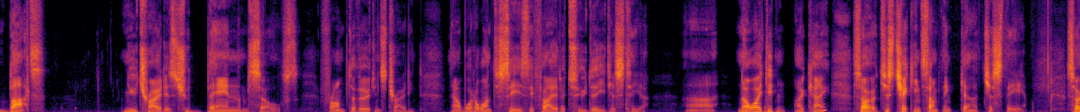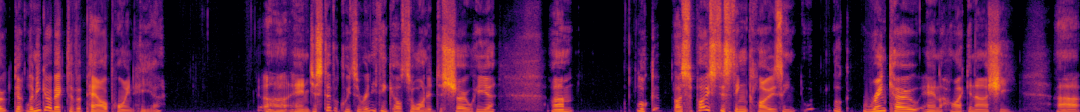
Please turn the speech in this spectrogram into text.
but new traders should ban themselves from divergence trading. Now what I want to see is if I had a 2d just here. Uh, no I didn't okay? So just checking something uh, just there. So let me go back to the PowerPoint here uh, and just have a quiz. Or anything else I wanted to show here? Um, look I suppose just in closing look Renko and Heikin Ashi uh,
